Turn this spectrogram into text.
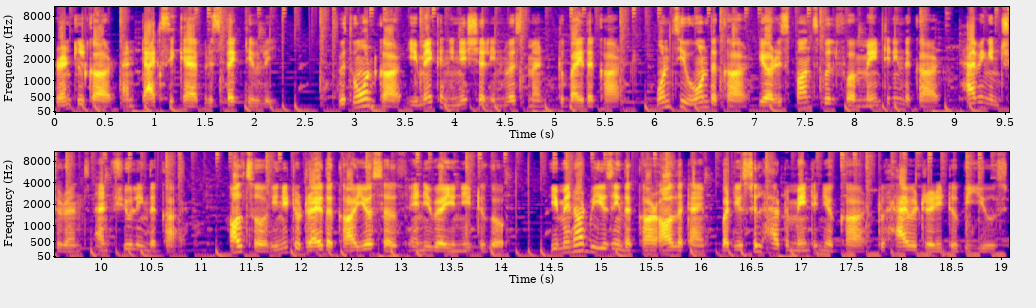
rental car and taxi cab respectively. With own car, you make an initial investment to buy the car. Once you own the car, you are responsible for maintaining the car, having insurance and fueling the car. Also, you need to drive the car yourself anywhere you need to go. You may not be using the car all the time, but you still have to maintain your car to have it ready to be used.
